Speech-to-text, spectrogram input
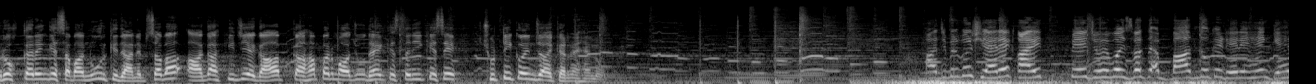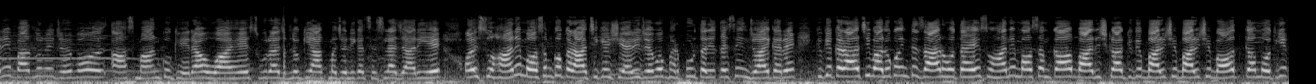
रुख करेंगे सबानूर की जानब। सबा, आगाह कीजिएगा आप कहाँ पर मौजूद हैं, किस तरीके से छुट्टी को एंजॉय कर रहे हैं लोग? आज बिल्कुल शहर कायद पे जो है वो इस वक्त बादलों के ढेरे हैं। गहरे बादलों ने जो है वो आसमान को घेरा हुआ है। सूरज लोग की आँख मजोली का सिलसिला जारी है और इस सुहाने मौसम को कराची के शहरी जो है वो भरपूर तरीके से इंजॉय कर रहे हैं क्योंकि कराची वालों को इंतज़ार होता है सुहाने मौसम का, बारिश का, क्योंकि बारिश बारिशें बहुत कम होती हैं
